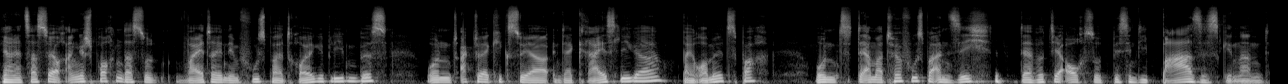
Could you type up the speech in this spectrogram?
Ja, und jetzt hast du ja auch angesprochen, dass du weiter in dem Fußball treu geblieben bist. Und aktuell kickst du ja in der Kreisliga bei Rommelsbach. Und der Amateurfußball an sich, der wird ja auch so ein bisschen die Basis genannt.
